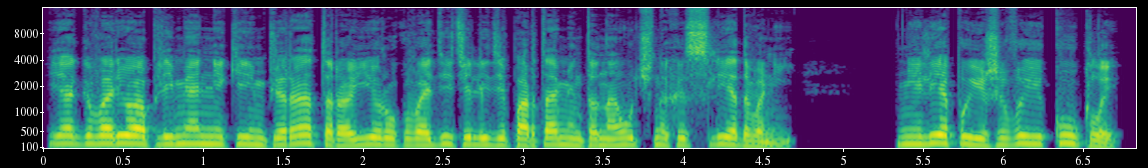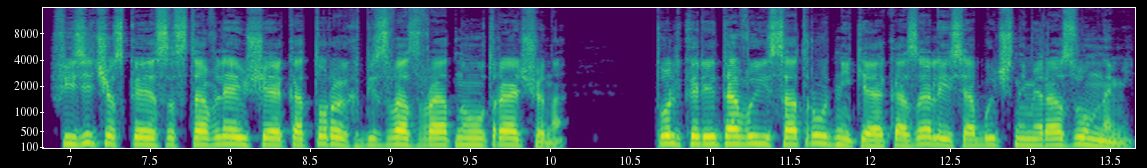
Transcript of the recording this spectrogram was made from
Я говорю о племяннике императора и руководителе департамента научных исследований. Нелепые живые куклы, физическая составляющая которых безвозвратно утрачена. Только рядовые сотрудники оказались обычными разумными.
